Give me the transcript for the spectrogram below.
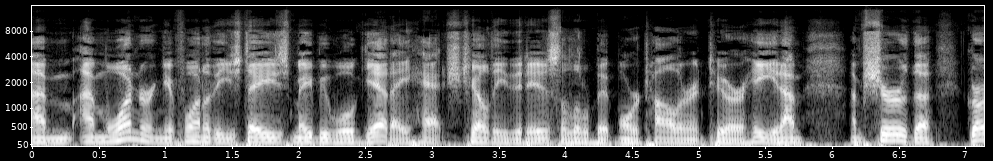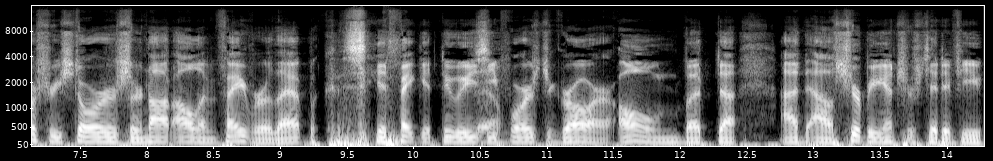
I'm I'm wondering if one of these days maybe we'll get a hatch chili that is a little bit more tolerant to our heat. I'm I'm sure the grocery stores are not all in favor of that because it make it too easy yeah. for us to grow our own. But uh, I'd, I'll sure be interested if you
